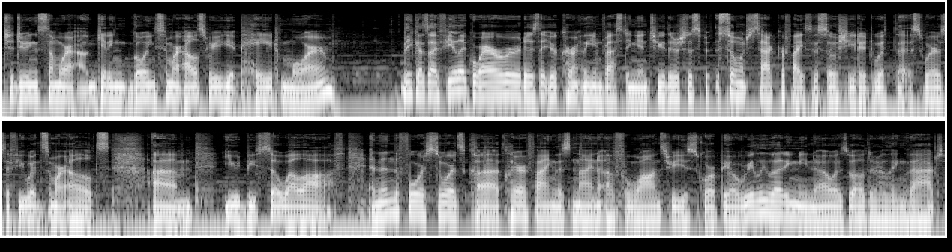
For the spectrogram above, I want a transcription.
to doing somewhere getting going somewhere else where you get paid more because I feel like wherever it is that you're currently investing into, there's just so much sacrifice associated with this. Whereas if you went somewhere else, um, you'd be so well off. And then the Four Swords uh, clarifying this Nine of Wands for you, Scorpio, really letting me know as well, darling, that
